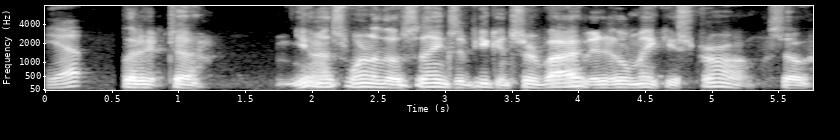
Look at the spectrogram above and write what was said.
Yep. But it, uh, you know, it's one of those things. If you can survive it, it'll make you strong. So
